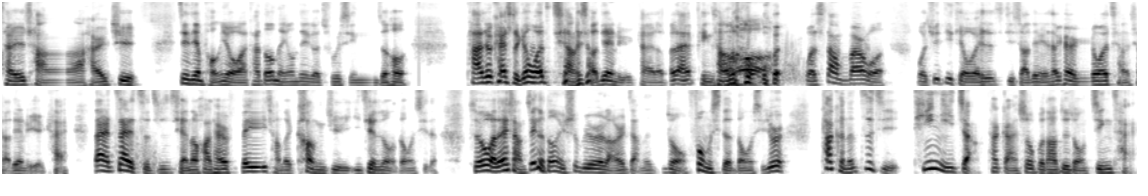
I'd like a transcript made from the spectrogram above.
菜市场啊，还是去见见朋友啊，她都能用这个出行之后。他就开始跟我抢小电驴开了。本来平常我我上班我我去地铁我也是骑小电驴，他开始跟我抢小电驴开。但是在此之前的话，他是非常的抗拒一切这种东西的。所以我在想，这个东西是不是就是老师讲的这种缝隙的东西？就是他可能自己听你讲，他感受不到这种精彩，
